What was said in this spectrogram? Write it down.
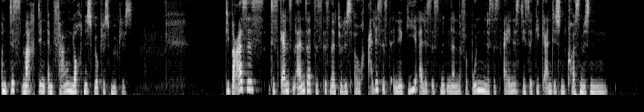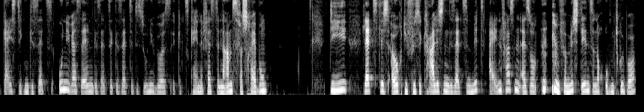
Und das macht den Empfang noch nicht wirklich möglich. Die Basis des ganzen Ansatzes ist natürlich auch, alles ist Energie, alles ist miteinander verbunden. Das ist eines dieser gigantischen kosmischen geistigen Gesetze, universellen Gesetze, Gesetze des Universums. Gibt es keine feste Namensverschreibung, die letztlich auch die physikalischen Gesetze mit einfassen. Also für mich stehen sie noch oben drüber.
